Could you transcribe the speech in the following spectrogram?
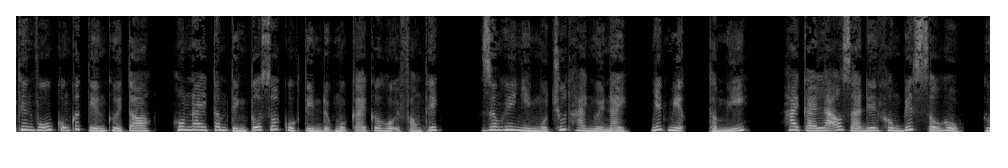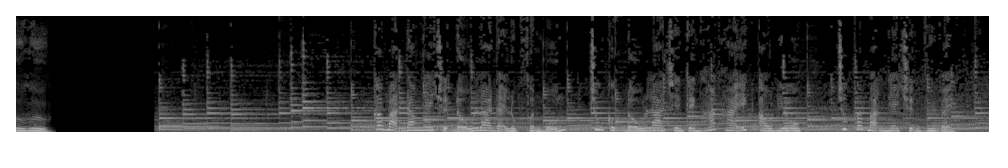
Thiên Vũ cũng cất tiếng cười to, hôm nay tâm tình tốt rốt cuộc tìm được một cái cơ hội phóng thích. Dương Huy nhìn một chút hai người này, nhếch miệng, thầm nghĩ, hai cái lão già điên không biết xấu hổ, hừ hừ. Các bạn đang nghe chuyện đấu la đại lục phần 4, trung cực đấu la trên kênh H2X Audio. Chúc các bạn nghe chuyện vui vẻ.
